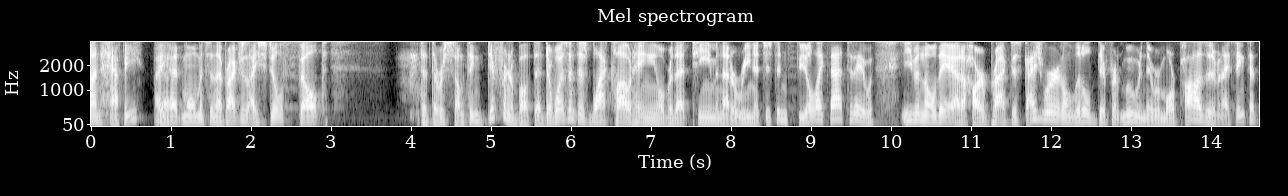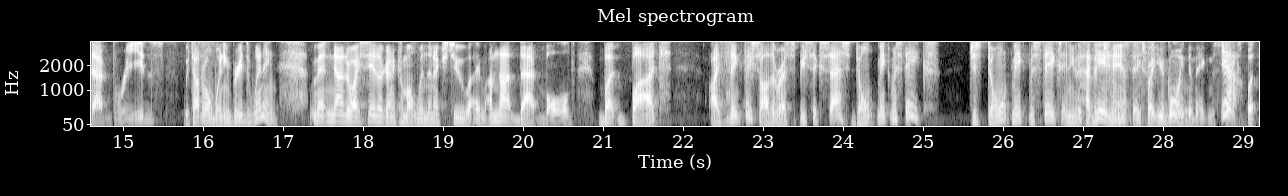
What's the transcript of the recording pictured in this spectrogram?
unhappy I, Yeah. at moments in that practice, I still felt that there was something different about that. There wasn't this black cloud hanging over that team and that arena. It just didn't feel like that today. Even though they had a hard practice, guys were in a little different mood and they were more positive. And I think that that breeds. We talked about winning breeds winning. Now, do I say they're going to come out and win the next two? I, I'm not that bold, but but I think they saw the recipe success. Don't make mistakes. Just don't make mistakes, and you It's have a game chance. of mistakes, right? You're going to make mistakes, but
